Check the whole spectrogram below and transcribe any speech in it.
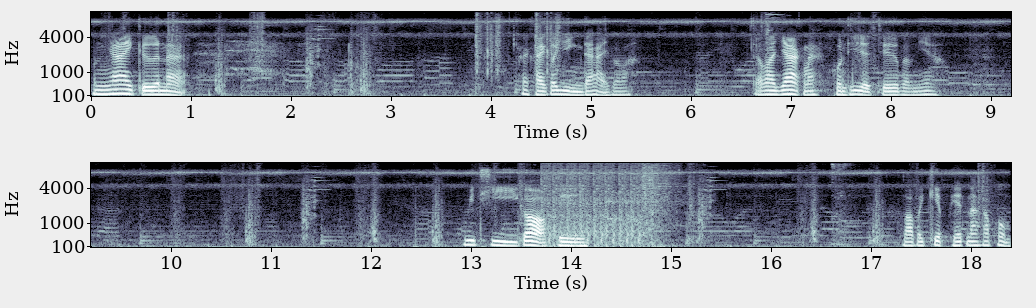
มันง่ายเกินอะ ใครๆก็ยิงได้ปะวะ แต่ว่ายากนะ คนที่จะเจอแบบนี้วิธีก็คือ เราไปเก็บเพชรนะครับผม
